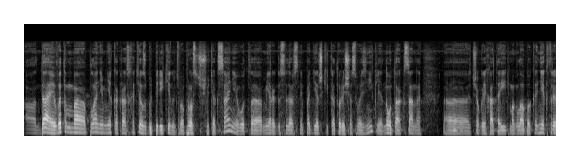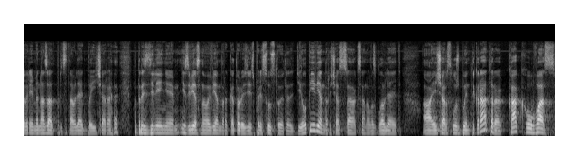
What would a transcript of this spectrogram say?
А, да, и в этом а, плане мне как раз хотелось бы перекинуть вопрос чуть-чуть Оксане. Вот а, меры государственной поддержки, которые сейчас возникли. Ну, вот Оксана, что греха таить, могла бы некоторое время назад представлять бы HR подразделение известного вендора, который здесь присутствует. Это DLP вендор, сейчас Оксана возглавляет HR-службу интегратора. Как у вас,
